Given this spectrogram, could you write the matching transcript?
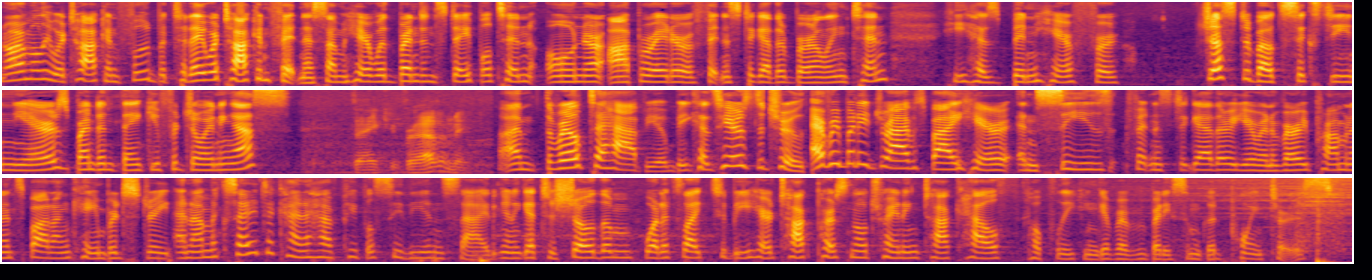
Normally, we're talking food, but today we're talking fitness. I'm here with Brendan Stapleton, owner, operator of Fitness Together Burlington. He has been here for just about 16 years. Brendan, thank you for joining us. Thank you for having me. I'm thrilled to have you because here's the truth. Everybody drives by here and sees Fitness Together. You're in a very prominent spot on Cambridge Street, and I'm excited to kind of have people see the inside. We're going to get to show them what it's like to be here, talk personal training, talk health. Hopefully, you can give everybody some good pointers.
